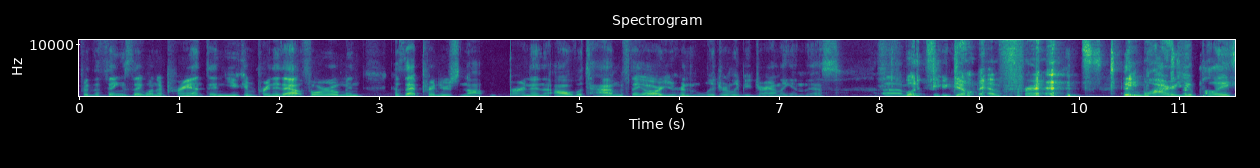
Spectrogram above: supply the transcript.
for the things they want to print and you can print it out for them and cuz that printer's not burning all the time. If they are, you're going to literally be drowning in this. Um, What if you don't have friends? then why are you playing?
